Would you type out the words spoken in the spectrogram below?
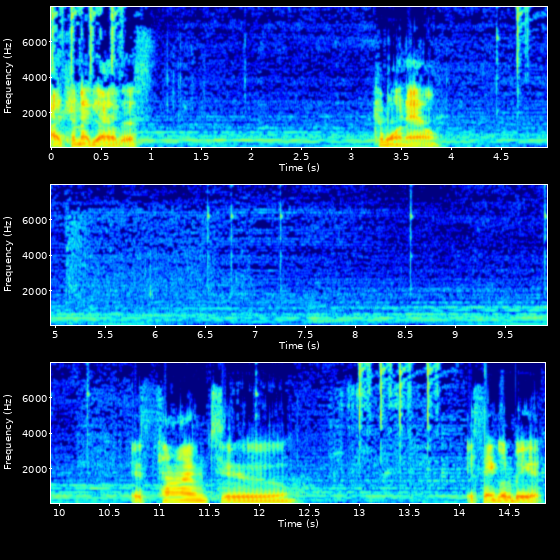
I cannot get out of this. Come on Al. It's time to. It's time to go to bed.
